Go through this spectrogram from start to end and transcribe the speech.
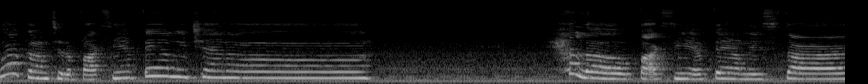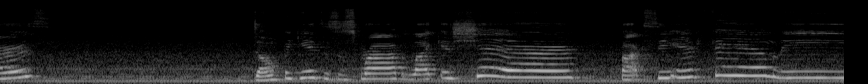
Welcome to the Foxxie and Family channel. Hello, Foxxie and Family stars. Don't forget to subscribe, like, and share. Foxxie and Family.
